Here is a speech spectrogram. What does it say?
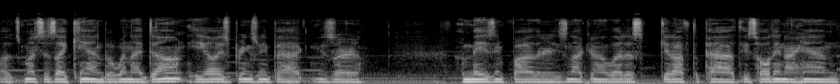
as much as I can, but when I don't, he always brings me back. He's our amazing father. He's not going to let us get off the path. He's holding our hand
